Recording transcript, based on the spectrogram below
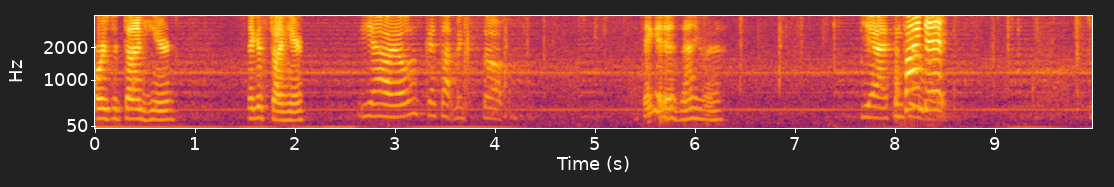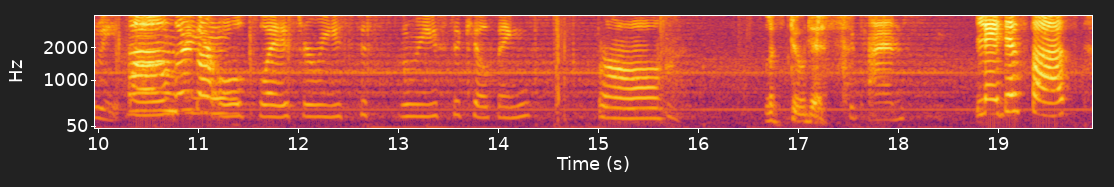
Or is it down here? I think it's down here. Yeah, I always get that mixed up. I think it is anyway. Yeah, I think find it. right. Sweet. Well, Found there's our old place where we used to where we used to kill things. Aww. Let's do this. Good times. Ladies first.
